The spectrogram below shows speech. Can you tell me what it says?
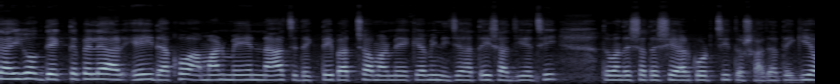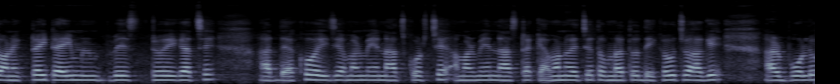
যাই হোক, দেখতে পেলে। আর এই দেখো, আমার মেয়ের নাচ দেখতেই পাচ্ছ। আমার মেয়েকে আমি নিজে হাতেই সাজিয়েছি। তোমাদের সাথে শেয়ার করছি। তো সাজাতে গিয়ে অনেকটাই টাইম ওয়েস্ট হয়ে গেছে। আর দেখো, এই যে আমার মেয়ে নাচ করছে। আমার মেয়ের নাচটা কেমন হয়েছে তোমরা তো দেখেওছো আগে। আর বলো,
